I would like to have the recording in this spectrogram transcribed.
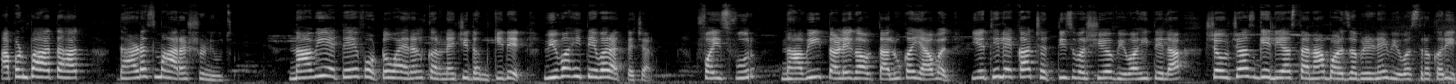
आपण पाहत आहात धाडस महाराष्ट्र न्यूज. न्हावी येथे फोटो व्हायरल करण्याची धमकी देत विवाहितेवर अत्याचार. फैजपूर न्हावी तळेगाव तालुका यावल येथील एका छत्तीस वर्षीय विवाहितेला शौचास गेली असताना बळजबरीने विवस्त्र करीत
